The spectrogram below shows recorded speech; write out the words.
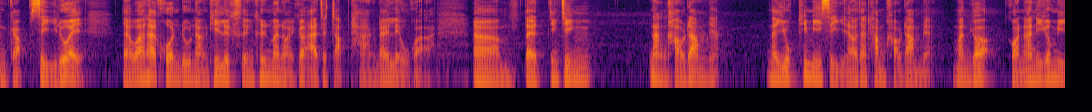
ำกับสีด้วย แต่ว่าถ้าคนดูหนังที่ลึกซึ้งขึ้นมาหน่อยก็อาจจะจับทางได้เร็วกว่าอ่าแต่จริงๆ หนังขาวดำเนี่ย ในยุคที่มีสีแล้วแต่ทำขาวดำเนี่ย มันก็ก่อนหน้านี้ก็มี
